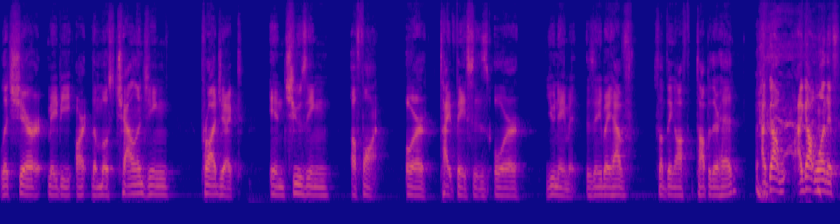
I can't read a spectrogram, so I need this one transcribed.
Let's share maybe our, the most challenging project in choosing a font or typefaces or you name it. Does anybody have something off the top of their head? I've got I got one if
